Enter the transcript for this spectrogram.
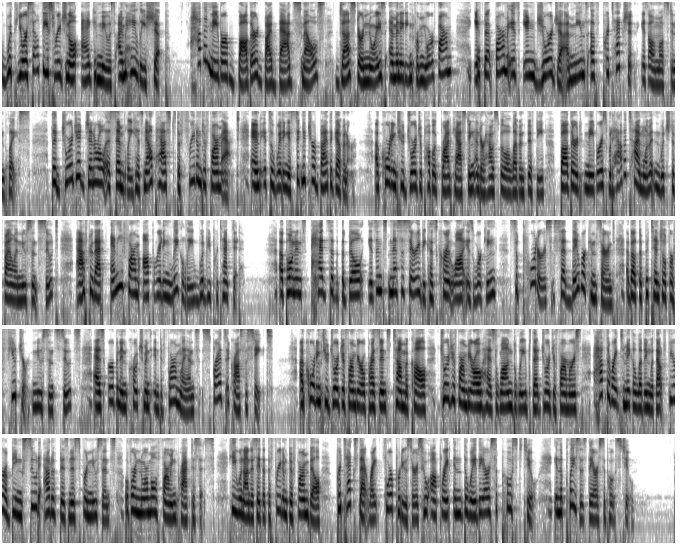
With your Southeast Regional Ag News, I'm Haley Ship. Have a neighbor bothered by bad smells, dust, or noise emanating from your farm? If that farm is in Georgia, a means of protection is almost in place. The Georgia General Assembly has now passed the Freedom to Farm Act, and it's awaiting a signature by the governor. According to Georgia Public Broadcasting under House Bill 1150, bothered neighbors would have a time limit in which to file a nuisance suit. After that, any farm operating legally would be protected. Opponents had said that the bill isn't necessary because current law is working. Supporters said they were concerned about the potential for future nuisance suits as urban encroachment into farmlands spreads across the state. According to Georgia Farm Bureau President Tom McCall, Georgia Farm Bureau has long believed that Georgia farmers have the right to make a living without fear of being sued out of business for nuisance over normal farming practices. He went on to say that the Freedom to Farm bill protects that right for producers who operate in the way they are supposed to, in the places they are supposed to.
